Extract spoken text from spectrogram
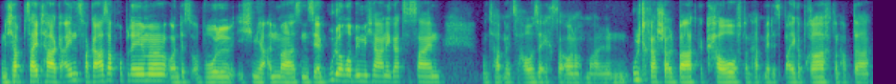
Und ich habe seit Tag 1 Vergaserprobleme und das, obwohl ich mir anmaße, ein sehr guter Hobbymechaniker zu sein und habe mir zu Hause extra auch nochmal ein Ultraschallbad gekauft und habe mir das beigebracht und habe da,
